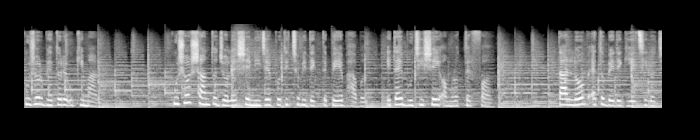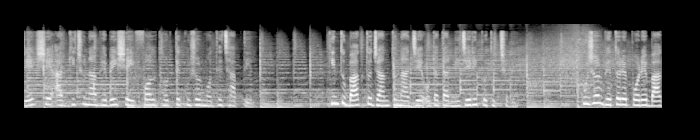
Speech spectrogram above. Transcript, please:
কুজোর ভেতরে উকি মার। কুশোর শান্ত জলে সে নিজের প্রতিচ্ছবি দেখতে পেয়ে ভাবল, এটাই বুঝি সেই অমরত্বের ফল। তার লোভ এত বেড়ে গিয়েছিল যে সে আর কিছু না ভেবেই সেই ফল ধরতে কুজোর মধ্যে ঝাঁপ দিল। কিন্তু বাঘ তো জানত না যে ওটা তার নিজেরই প্রতিচ্ছবি। কুজোর ভেতরে পড়ে বাঘ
